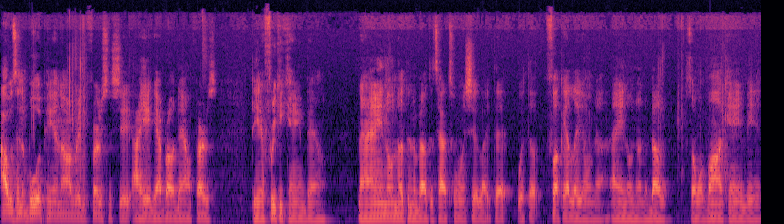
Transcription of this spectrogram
I was in the bullpen already first and shit. I had got brought down first. Then Freaky came down. Now I ain't know nothing about the tattoo and shit like that. What the fuck LA on now? I ain't know nothing about it. So when Von came in,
